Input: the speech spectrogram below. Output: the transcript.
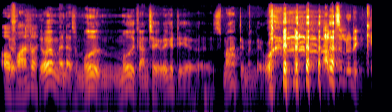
over for andre. Jo, jo, men altså mod, mod garanterer jo ikke, at det er smart, det man laver. Absolut ikke.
